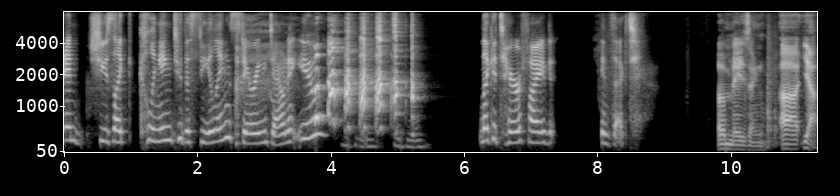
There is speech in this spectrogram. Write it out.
and she's like clinging to the ceiling staring down at you like a terrified insect. Amazing. Uh, yeah,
